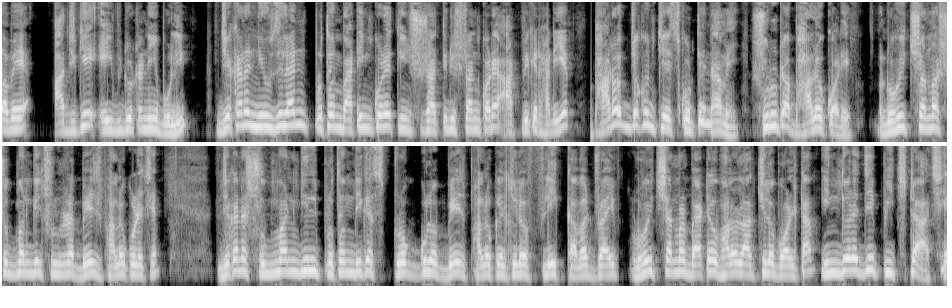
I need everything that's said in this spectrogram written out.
তবে আজকে এই ভিডিওটা নিয়ে বলি, যেখানে নিউজিল্যান্ড প্রথম ব্যাটিং করে তিনশো সাঁত্রিশ রান করে, আট উইকেট হারিয়ে ভারত যখন চেস করতে নামে, শুরুটা ভালো করে। রোহিত শর্মা, শুভমান গিল শুরুটা বেশ ভালো করেছে, যেখানে শুভমান গিল প্রথম দিকে স্ট্রোকগুলো বেশ ভালো খেলছিল ফ্লিক কাভার ড্রাইভ রোহিত শর্মার ব্যাটেও ভালো লাগছিল বলটা। ইন্দোরের যে পিচটা আছে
